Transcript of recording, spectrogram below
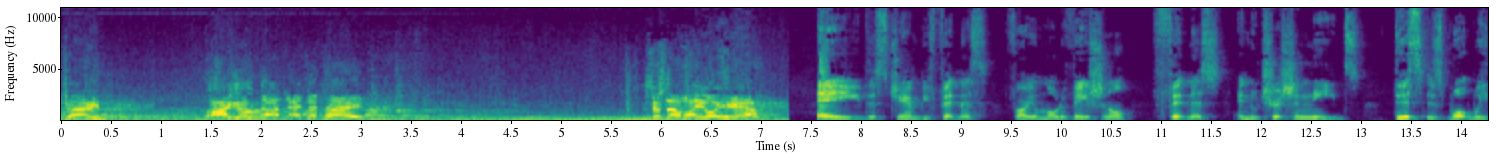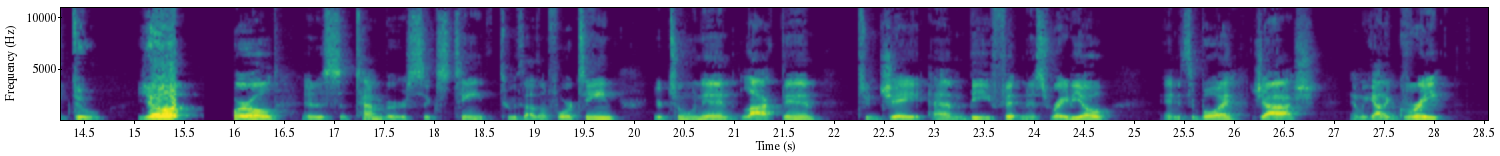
entertained? Are you not entertained? Is this not why you are here? Hey, this is JMB Fitness for your motivational, fitness, and nutrition needs. This is what we do. Yup! World, it is September 16th, 2014. You're tuned in, locked in to JMB Fitness Radio. And it's your boy, Josh. And we got a great,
